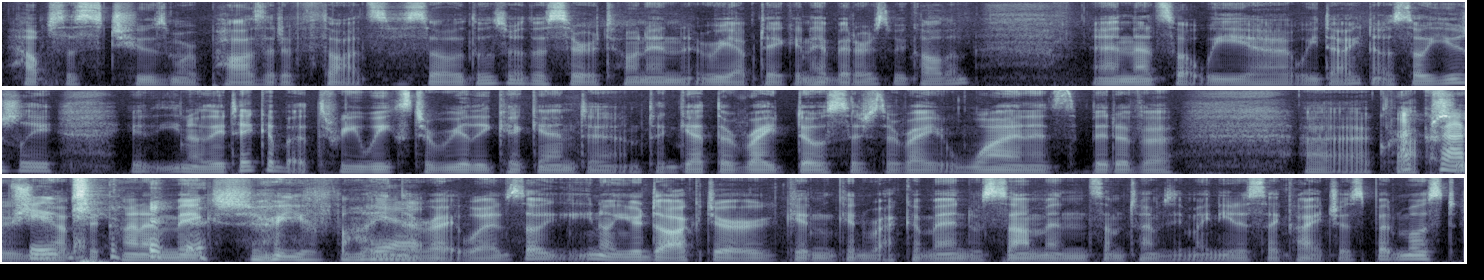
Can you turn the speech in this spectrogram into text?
helps us choose more positive thoughts. So those are the serotonin reuptake inhibitors we call them, and that's what we uh, we diagnose. So usually, you know, they take about three weeks to really kick in to, to get the right dosage, the right one. It's a bit of a, uh, crapshoot. You have to kind of make sure you find Yeah. the right one. So you know, your doctor can can recommend some, and sometimes you might need a psychiatrist, but most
